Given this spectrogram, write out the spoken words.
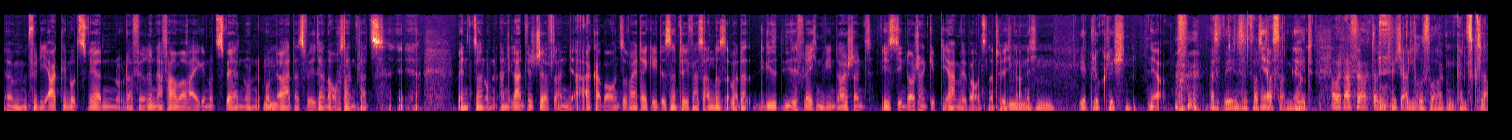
ähm, für die Jagd genutzt werden oder für Rinderfarmerei genutzt werden und, und Mhm. da hat das Wild dann auch seinen Platz. Äh, Wenn es dann um, an die Landwirtschaft, an den Ackerbau und so weiter geht, ist natürlich was anderes. Aber da, diese, diese Flächen wie in Deutschland, wie es die in Deutschland gibt, die haben wir bei uns natürlich gar nicht. Mhm. Ihr Glücklichen. Ja, Also wenigstens was Ja, das angeht. Aber dafür habt ihr natürlich andere Sorgen, ganz klar.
